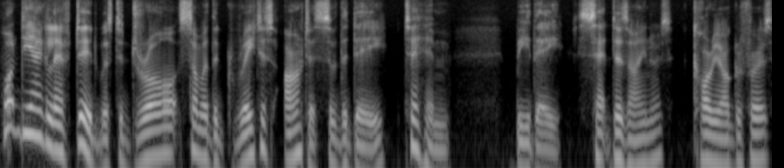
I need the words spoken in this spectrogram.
What Diaghilev did was to draw some of the greatest artists of the day to him, be they set designers, choreographers,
